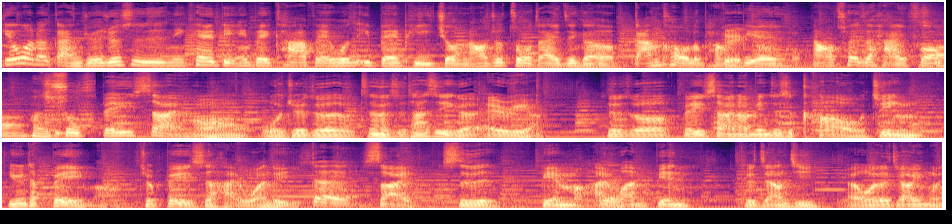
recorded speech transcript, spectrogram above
给我的感觉就是，你可以点一杯咖啡或者一杯啤酒，然后就坐在这个港口的旁边，然后吹着海风，很舒服。杯赛哦，我觉得真的是它是一个 area，就是说杯赛那边就是靠近，因为它背嘛，就背是海湾的意思对，，side 是边嘛，海湾边，就这样记。呃，我在教英文。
